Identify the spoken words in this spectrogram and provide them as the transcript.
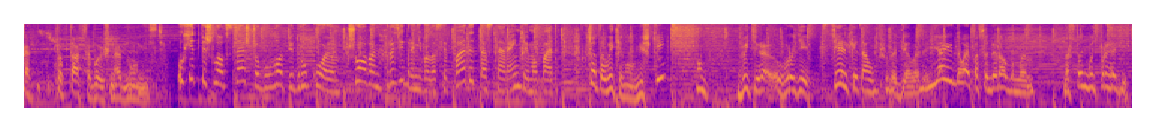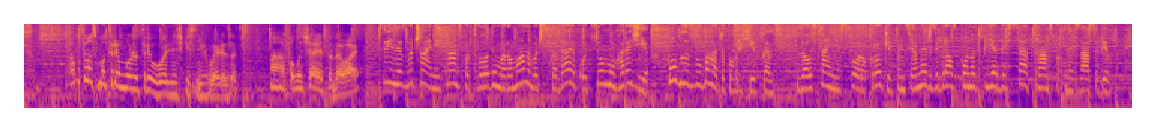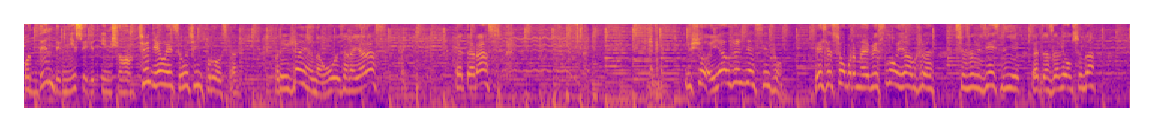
так топтатися будеш на одному місці. У хід пішло все, що було під рукою: човен, розібрані велосипеди та старенький мопед. Кто-то выкинул мешки, он вытер, вроде стельки там что-то делали. Я их давай пособирал, думаю, на что-нибудь пригодится. А потом смотрим, может, треугольнички с них вырезать. А, получается, давай. Свій незвичайний транспорт Володимир Романович складає в оцьому гаражі поблизу багатоповерхівки. За останні 40 років пенсіонер зібрав понад 50 транспортних засобів, один дивніший від іншого. Все делается очень просто. Приезжаю на озеро, я раз, это раз, и все, я уже здесь сижу. Если собранное весло, я уже сижу здесь, мне это завел сюда,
